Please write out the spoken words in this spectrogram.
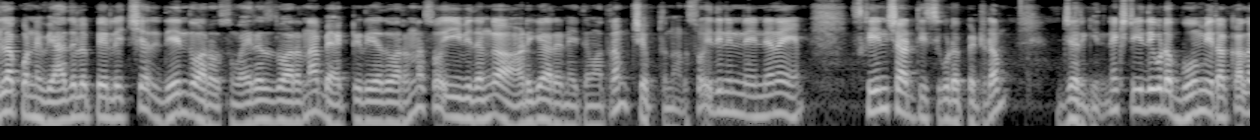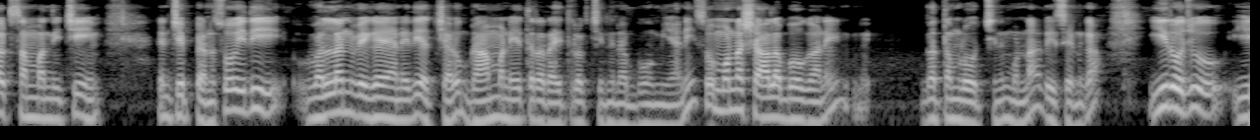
ఇలా కొన్ని వ్యాధుల పేర్లు ఇచ్చి అది దేని ద్వారా వస్తుంది? వైరస్ ద్వారానా బ్యాక్టీరియా ద్వారానా? సో ఈ విధంగా అడిగారని అయితే మాత్రం చెప్తున్నారు. సో ఇది నేను నిన్ననే స్క్రీన్ షాట్ తీసి కూడా పెట్టడం జరిగింది. నెక్స్ట్ ఇది కూడా భూమి రకాలకు సంబంధించి నేను చెప్పాను. సో ఇది వల్లన్ వెగయ్ అనేది వచ్చాడు బ్రాహ్మణేతర రైతులకు చెందిన భూమి అని. సో మొన్న శాలభోగాని గతంలో వచ్చింది మొన్న రీసెంట్గా. ఈరోజు ఈ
